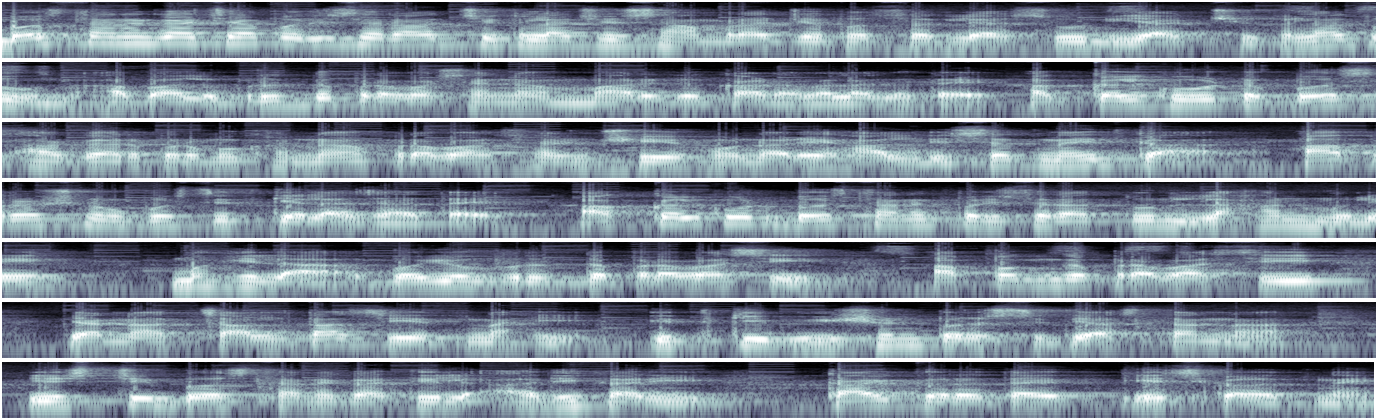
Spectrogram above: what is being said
बस स्थानकाच्या परिसरात चिखलाचे साम्राज्य पसरले असून या चिखलातून अबालवृद्ध प्रवाशांना मार्ग काढावा लागत आहे. अक्कलकोट बस आगार प्रमुखांना प्रवाशांचे होणारे हाल दिसत नाहीत का? हा प्रश्न उपस्थित केला जात आहे. अक्कलकोट बस स्थानक परिसरातून लहान मुले महिला वयोवृद्ध प्रवासी अपंग प्रवासी प्रवासी यांना चालताच येत नाही. इतकी भीषण परिस्थिती असताना एस टी बस स्थानकातील अधिकारी काय करत आहेत हेच कळत नाही.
